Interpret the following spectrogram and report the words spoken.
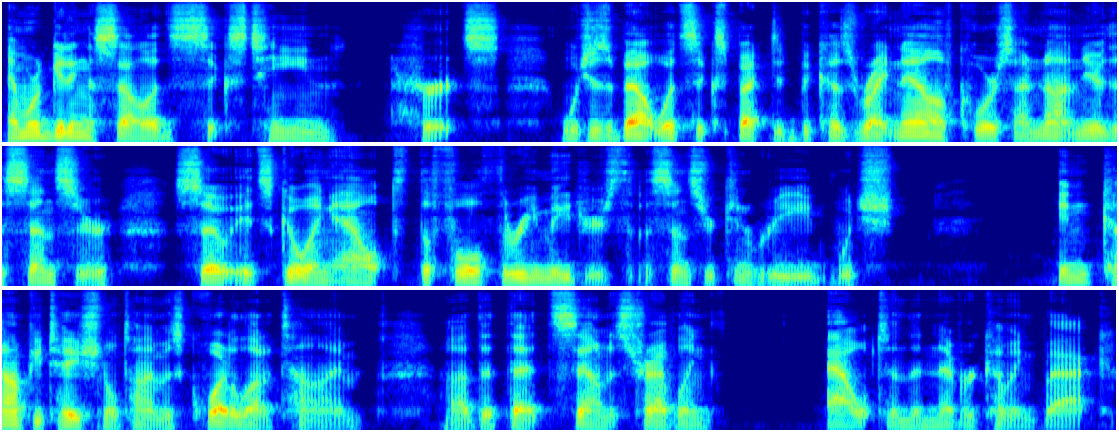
And we're getting a solid 16 hertz, which is about what's expected because right now, of course, I'm not near the sensor, so it's going out the full 3 meters that the sensor can read, which in computational time is quite a lot of time uh, that that sound is traveling out and then never coming back.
